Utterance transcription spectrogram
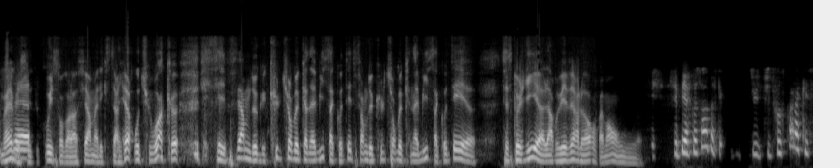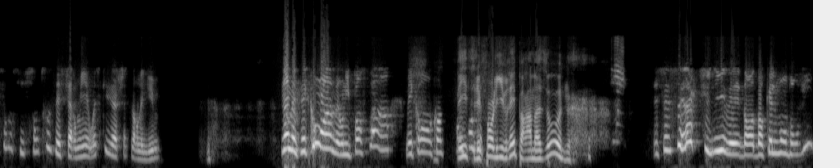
Ouais, mais c'est- du coup, ils sont dans la ferme à l'extérieur où tu vois que c'est ferme de culture de cannabis à côté de ferme de culture de cannabis à côté. euh, c'est ce que je dis, euh, la ruée vers l'or, vraiment. Où... C'est pire que ça parce que tu, tu te poses pas la question s'ils sont tous des fermiers, où est-ce qu'ils achètent leurs légumes? Non, mais c'est con, hein, mais on n'y pense pas, hein. Mais quand, quand Mais ils se les font livrer par Amazon. c'est c'est là que tu dis, mais dans, dans quel monde on vit?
